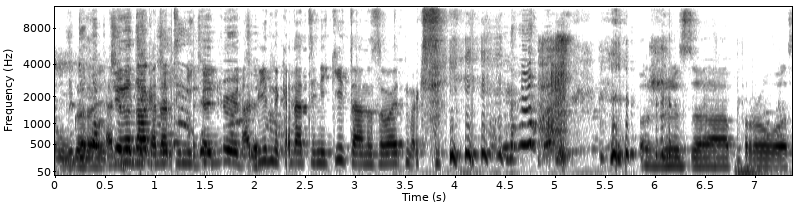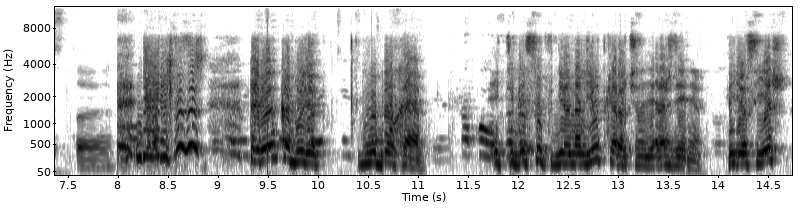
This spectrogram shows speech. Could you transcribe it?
Угорать. Обидно, когда ты Никита. Никита. Обидно, когда ты Никита, а называют Максим. Жиза просто. Тарелка будет глубокая. И тебе суп в нее нальют, короче, на день рождения. Ты ее съешь,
